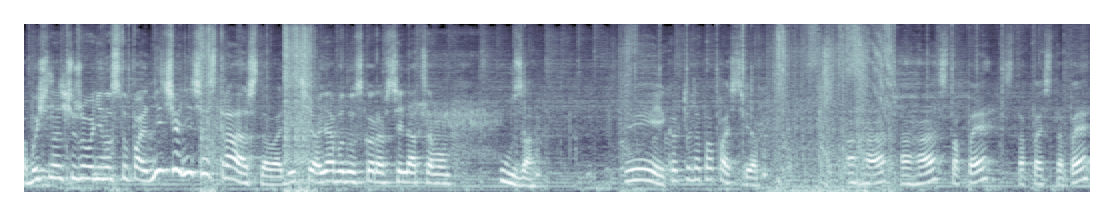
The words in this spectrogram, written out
Обычно на чужого не наступает. Ничего, ничего страшного, ничего. Я буду скоро вселяться в пузо. Эй, как туда попасть вверх? Ага, ага, стопе, стопе, стопе.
